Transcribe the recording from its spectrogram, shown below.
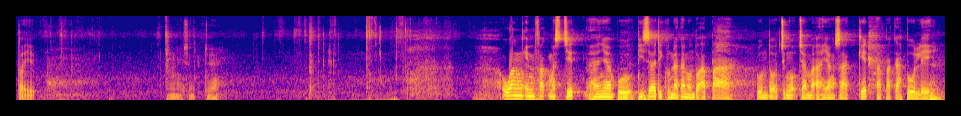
Taib. ini sudah uang infak masjid hanya bu, bisa digunakan untuk apa? Untuk jenguk jamaah yang sakit, apakah boleh?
